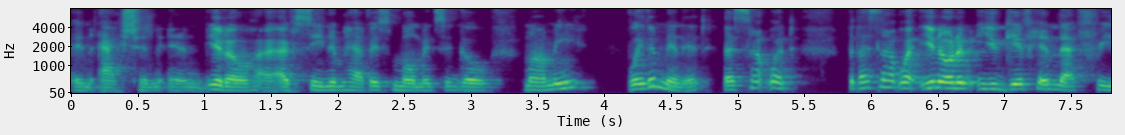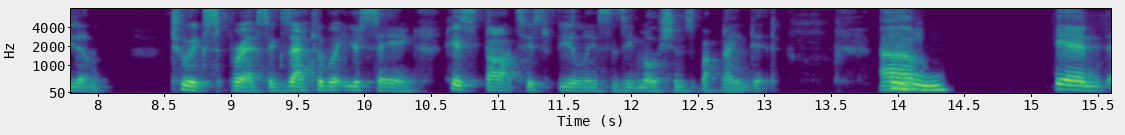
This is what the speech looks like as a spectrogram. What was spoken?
in action. And, you know, I've seen him have his moments and go, Mommy, wait a minute. That's not what, but that's not what, you know what I mean? You give him that freedom to express exactly what you're saying his thoughts, his feelings, his emotions behind it. Um, mm-hmm. And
